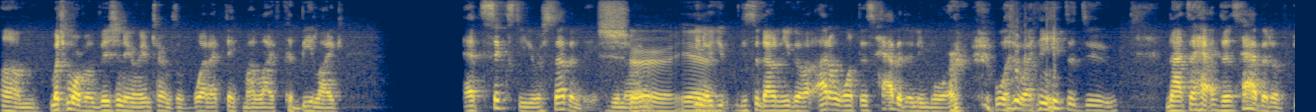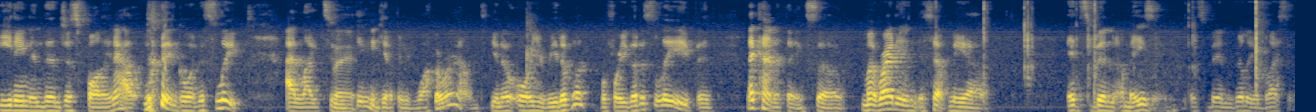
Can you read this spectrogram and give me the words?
um, much more of a visionary in terms of what I think my life could be like at 60 or 70 you know sure. Yeah. you know you, you sit down and you go i don't want this habit anymore what do i need to do not to have this habit of eating and then just falling out and going to sleep i like to Right. you get up and you walk around you know or you read a book before you go to sleep and that kind of thing. So my writing has helped me out. It's been amazing. It's been really a blessing.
